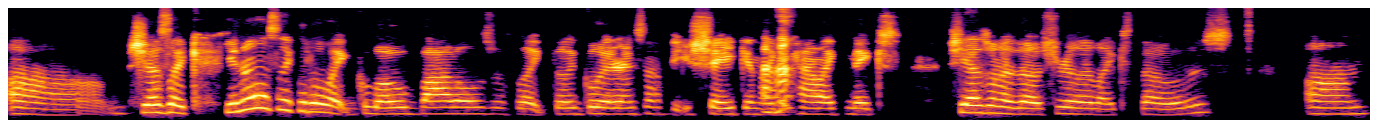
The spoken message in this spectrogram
um she has like you know those like little like globe bottles with like the glitter and stuff that you shake and like uh-huh. it kind of like makes she has one of those she really likes those um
